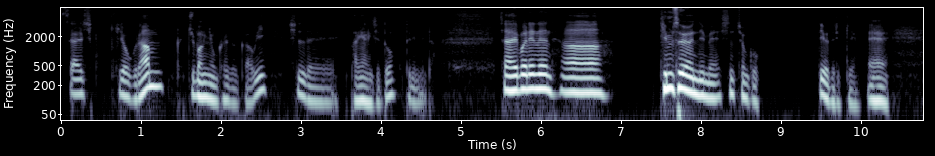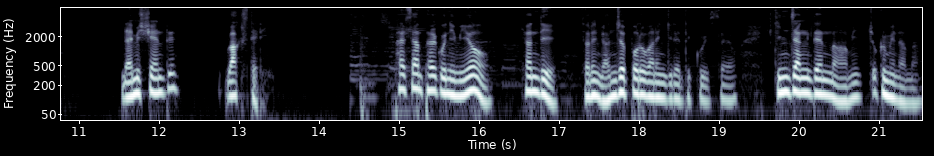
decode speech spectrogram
쌀 10kg 주방용 칼과 가위 실내 방향제도 드립니다. 자 이번에는 아, 김소연님의 신청곡 띄워드릴게요. 예. 레미 샨드 Rocksteady 8389님이요. 현디 저는 면접 보러 가는 길에 듣고 있어요. 긴장된 마음이 조금이나마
